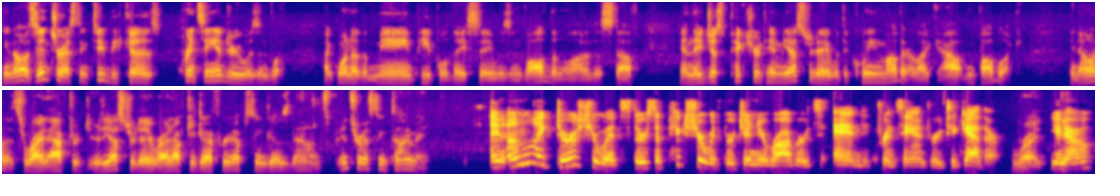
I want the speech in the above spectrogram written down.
you know it's interesting too because prince andrew was invo- like one of the main people they say was involved in a lot of this stuff and they just pictured him yesterday with the queen mother like out in public you know and it's right after yesterday right after jeffrey epstein goes down it's interesting timing And unlike Dershowitz, there's a picture with Virginia Roberts and Prince Andrew together, right you know?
